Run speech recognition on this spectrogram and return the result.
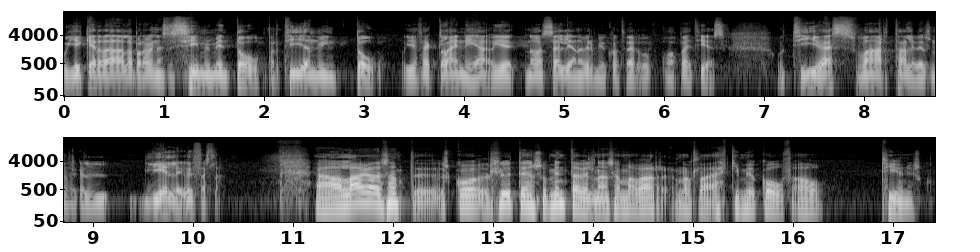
og ég gerði það aðalega bara vegna þess að símin minn dó bara 10 mín dó og ég fekk glænýja og ég náði að selja hana fyrir mjög gott verð og hoppaði í 10S og 10S var talið verið svona fyrir léleg uppfærsla Já, hann lagaði samt eh, sko, hluti eins og myndavélina sem að var náttúrulega ekki mjög góð á tíunni sko.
